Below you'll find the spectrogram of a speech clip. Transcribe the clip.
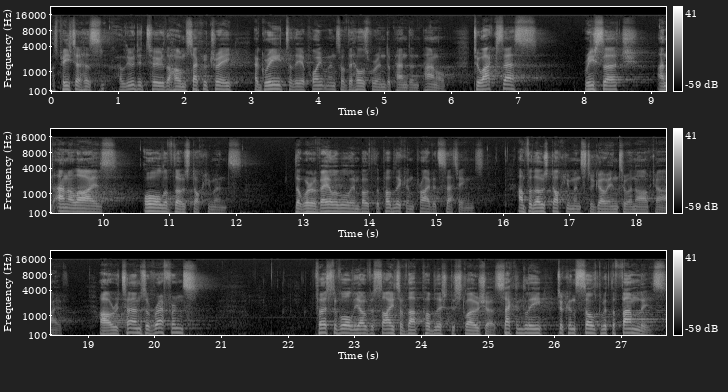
As Peter has alluded to, the Home Secretary agreed to the appointment of the Hillsborough Independent Panel to access, research, and analyse all of those documents that were available in both the public and private settings, and for those documents to go into an archive. Our terms of reference First of all, the oversight of that published disclosure. Secondly, to consult with the families,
